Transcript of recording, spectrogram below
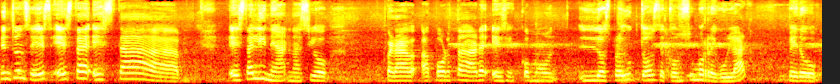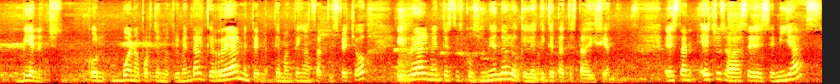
Entonces, esta, esta, esta línea nació para aportar ese, como los productos de consumo regular, pero bien hechos con buen aporte nutrimental, que realmente te mantengan satisfecho y realmente estés consumiendo lo que la etiqueta te está diciendo. Están hechos a base de semillas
